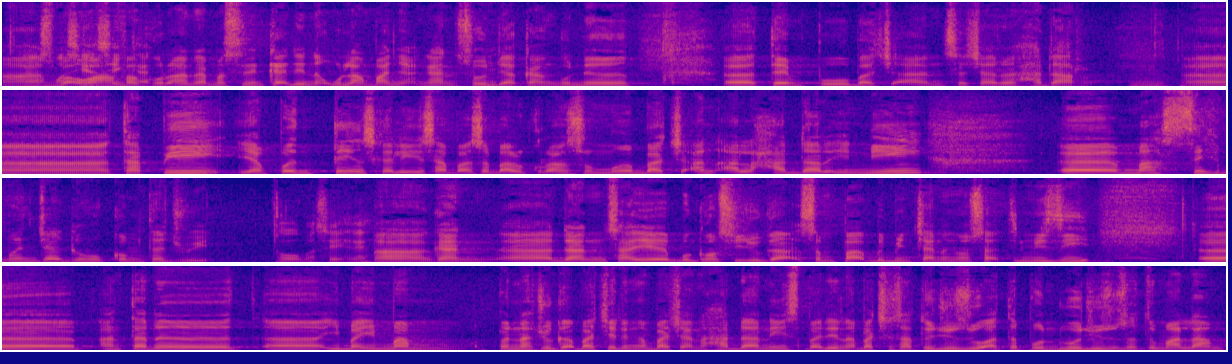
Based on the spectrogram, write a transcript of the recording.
Uh, sebab orang hafal. Quran dan masa singkat dia nak ulang banyak kan. So hmm. dia akan guna uh, tempo bacaan secara hadar. Hmm. Uh, tapi yang penting sekali sahabat-sahabat Al-Quran semua bacaan Al-Hadar ini uh, masih menjaga hukum tajwid. Oh masih ya. Ha, kan? Uh, dan saya berkongsi juga sempat berbincang dengan Ustaz Tirmizi. Uh, antara uh, imam-imam pernah juga baca dengan bacaan hadar ni sebab dia nak baca satu juzuk ataupun dua juzuk satu malam.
